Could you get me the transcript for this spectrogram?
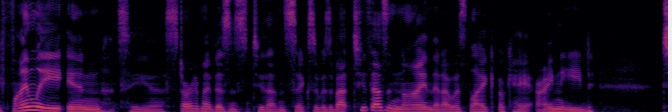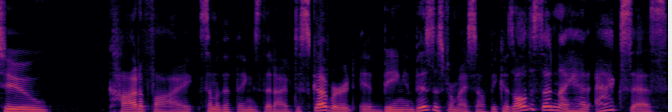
finally, in, let's see, uh, started my business in 2006. It was about 2009 that I was like, okay, I need to codify some of the things that I've discovered in being in business for myself because all of a sudden I had access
